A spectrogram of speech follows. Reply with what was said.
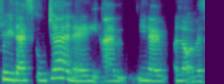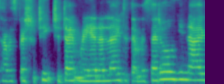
through their school journey. Um, you know, a lot of us have a special teacher, don't we? And a load of them have said, oh, you know,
